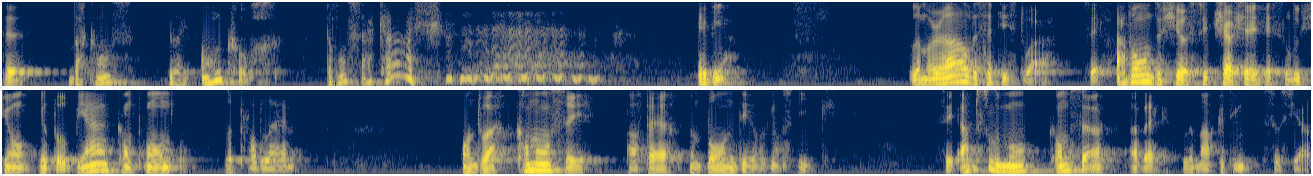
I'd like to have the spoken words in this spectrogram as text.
de vacances, il est encore dans sa cage. eh bien, le moral de cette histoire, c'est avant de chercher des solutions, il faut bien comprendre le problème. On doit commencer par faire un bon diagnostic. C'est absolument comme ça avec le marketing social.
